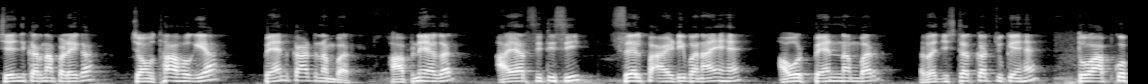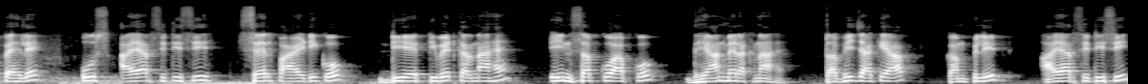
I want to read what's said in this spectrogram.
चेंज करना पड़ेगा। चौथा हो गया पैन कार्ड नंबर। आपने अगर आईआरसीटीसी सेल्फ आईडी बनाए हैं और पैन नंबर रजिस्टर कर चुके हैं तो आपको पहले उस आईआरसीटीसी सेल्फ आईडी को डीएक्टिवेट करना है। इन सबको आपको ध्यान में रखना है। तभी जाके आप कंप्लीट आईआरसीटीसी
